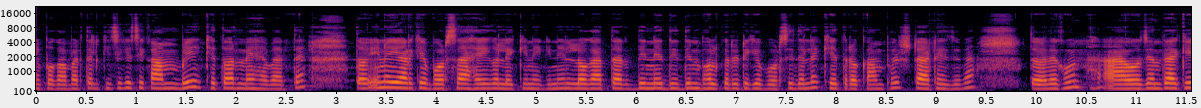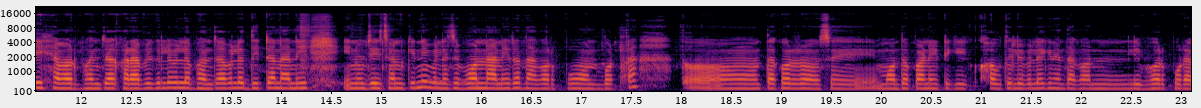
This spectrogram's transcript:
ନି ପକାବାର୍ ତାଲ୍ କିଛି କିଛି କାମ୍ ବି କ୍ଷେତର୍ ନାଇଁ ହେବାର୍ ତାଲ୍ ତ ଇନୁ ଇଆଡ଼୍କେ ବର୍ଷା ହେଇଗଲେ କିନି କିନି ଲଗାତାର୍ ଦିନେ ଦୁଇ ଦିନ୍ ଭଲ୍ କରି ଟିକେ ବର୍ଷି ଦେଲେ କ୍ଷେତ୍ର କାମ୍ ଫେର୍ ଷ୍ଟାର୍ଟ୍ ହେଇଯିବା ତ ଦେଖୁନ୍ ଆଉ ଯେନ୍ତାକି ଆମର୍ ଭଞ୍ଜା ଖରାପ୍ ହେଇଗଲେ ବେଲେ ଭଞ୍ଜା ବେଲେ ଦୁଇଟା ନାନୀ ଇନୁ ଯାଇଛନ୍ କିନି ବେଲେ ସେ ବଡ଼୍ ନାନୀର ତାଙ୍କର୍ ପୁଅ ବଡ଼୍ଟା ତ ତାକର୍ ସେ ମଦ ପାଣି ଟିକେ ଖାଉଥିଲେ ବେଲେ କିନି ତାକର୍ ଲିଭର୍ ପୁରା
